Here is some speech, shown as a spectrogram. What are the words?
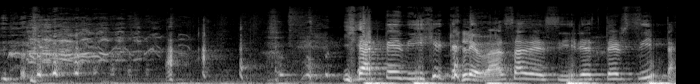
ya te dije que le vas a decir Estercita.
